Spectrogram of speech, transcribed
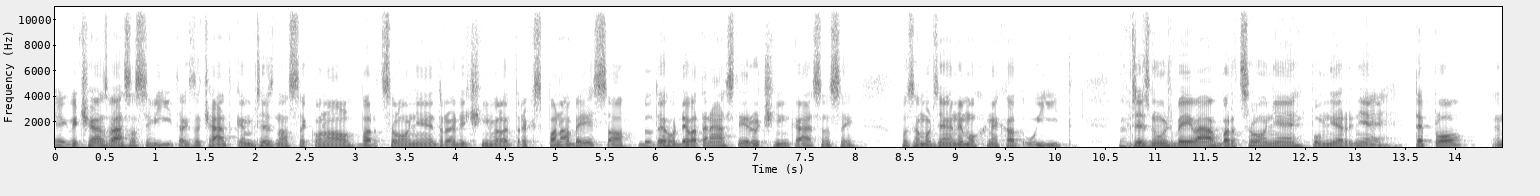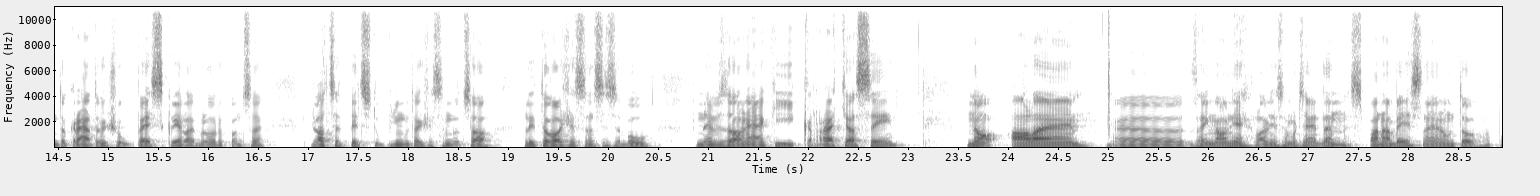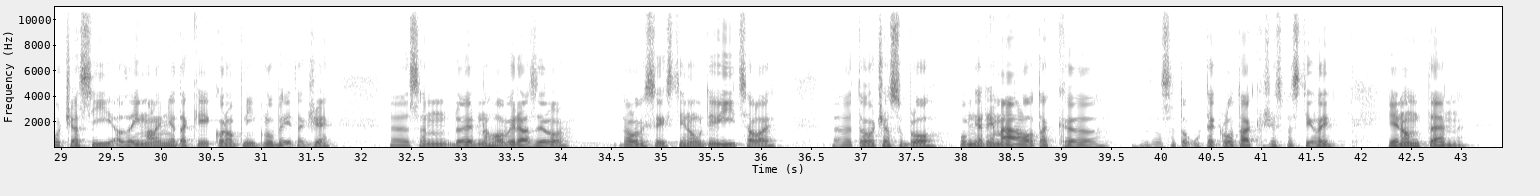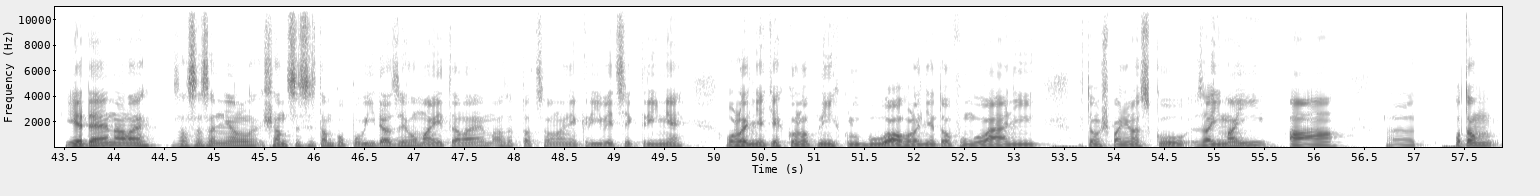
Jak většina z vás asi ví, tak začátkem března se konal v Barceloně tradiční veletrh Spanabis a byl to jeho 19. ročník a já jsem si ho samozřejmě nemohl nechat ujít. V březnu už bývá v Barceloně poměrně teplo, tentokrát to vyšlo úplně skvěle, bylo dokonce 25 stupňů, takže jsem docela litoval, že jsem si sebou nevzal nějaký kraťasy. No, ale e, zajímal mě hlavně samozřejmě ten spanabis, nejenom to počasí, a zajímaly mě taky konopný kluby, takže e, jsem do jednoho vyrazil. Dalo by se jich stihnout i víc, ale e, toho času bylo poměrně málo, tak e, zase to uteklo tak, že jsme stihli jenom ten jeden, ale zase jsem měl šanci si tam popovídat s jeho majitelem a zeptat se ho na některé věci, které mě ohledně těch konopných klubů a ohledně toho fungování v tom Španělsku zajímají a e, o tom,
